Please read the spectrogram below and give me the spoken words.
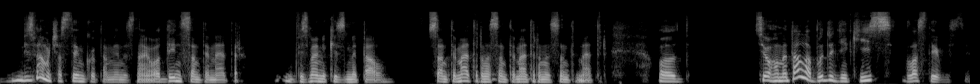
візьмемо частинку, там, я не знаю, один сантиметр, візьмемо якийсь метал, сантиметр на сантиметр на сантиметр. От цього метала будуть якісь властивості,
